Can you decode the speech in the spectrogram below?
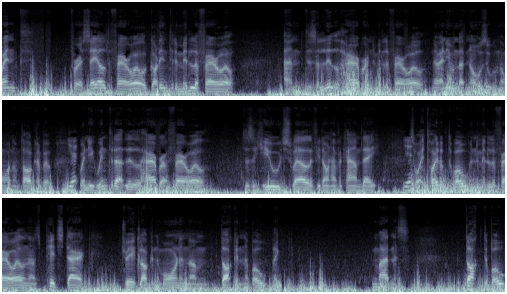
went for a sail to Fair Isle, got into the middle of Fair Isle, and there's a little harbour in the middle of Fair Isle. Now anyone that knows it will know what I'm talking about. Yeah. When you go into that little harbour of Fair Isle, there's a huge swell if you don't have a calm day. Yeah. So I tied up the boat in the middle of Fair Isle and it was pitch dark, three o'clock in the morning. I'm docking the boat like madness. Dock the boat,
